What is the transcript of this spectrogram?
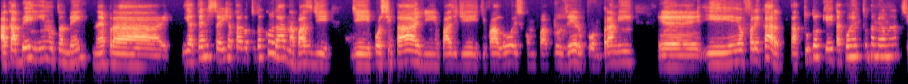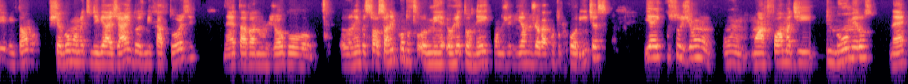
Acabei indo também, né, para e até nisso aí já estava tudo acordado na base de, de porcentagem, base de, de valores, como para Cruzeiro, como para mim. É, e eu falei, cara, tá tudo ok, tá correndo tudo da melhor maneira possível. Então, chegou o momento de viajar em 2014, né? Tava num jogo, eu lembro só, só lembro quando eu retornei, quando íamos jogar contra o Corinthians, e aí surgiu um, um, uma forma de, números, né?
